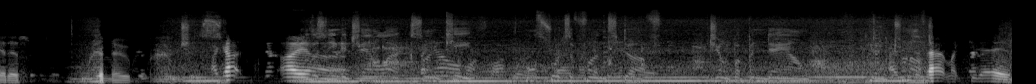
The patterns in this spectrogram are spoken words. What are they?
It is. You're noob. I got. I uh, Listening to Channel X on I'm Keith. All sorts of fun stuff. Jump up and down. Don't I turn did that in like two days.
